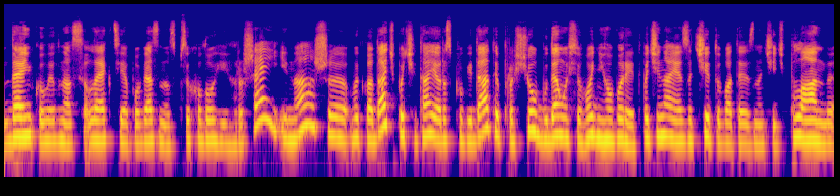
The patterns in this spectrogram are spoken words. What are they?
день, коли в нас лекція пов'язана з психологією грошей, і наш е, викладач починає розповідати, про що будемо сьогодні говорити. Починає зачитувати, значить, план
